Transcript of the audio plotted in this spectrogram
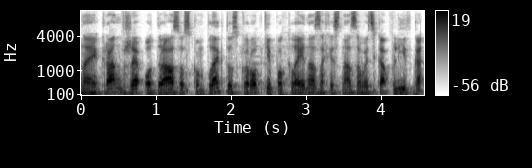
на екран вже одразу з комплекту з коробки поклеєна захисна заводська плівка.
